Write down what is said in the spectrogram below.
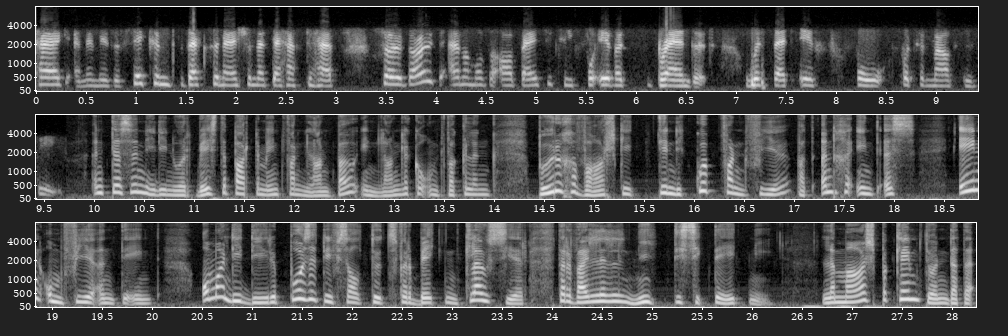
tag, and then there's a second vaccination that they have to have. So those animals are basically forever branded with that F for foot and mouth disease. Intussen het die Noordwes Departement van Landbou en Landelike Ontwikkeling boere gewaarsku teen die koop van vee wat ingeënt is en om vee in te ent omdat die diere positief sal toets vir bek en klouseer terwyl hulle nie die siekte het nie. Lamage beklemtoon dat 'n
